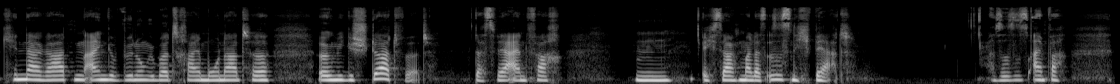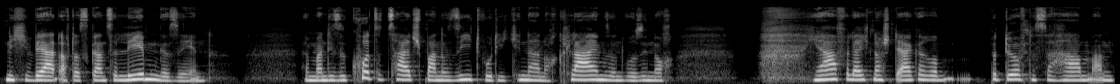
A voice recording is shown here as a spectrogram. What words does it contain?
Kindergarten, Eingewöhnung über drei Monate irgendwie gestört wird. Das wäre einfach, hm, ich sag mal, das ist es nicht wert. Also es ist einfach nicht wert auf das ganze Leben gesehen. Wenn man diese kurze Zeitspanne sieht, wo die Kinder noch klein sind, wo sie noch, ja, vielleicht noch stärkere Bedürfnisse haben an,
